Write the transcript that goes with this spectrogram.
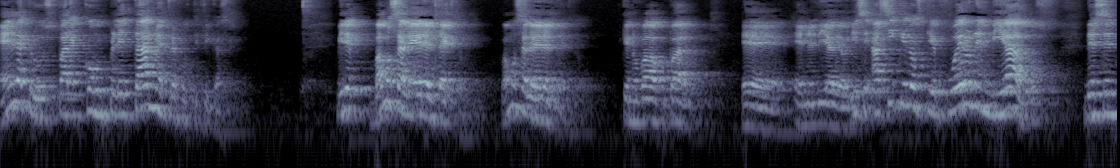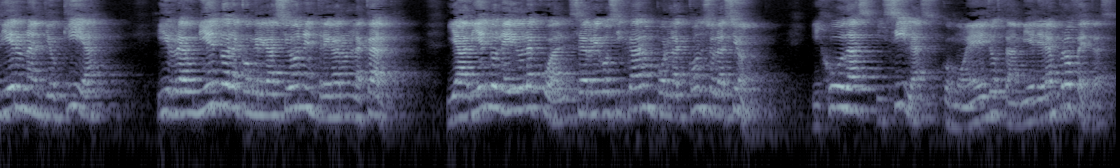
en la cruz para completar nuestra justificación. Mire, vamos a leer el texto. Vamos a leer el texto que nos va a ocupar eh, en el día de hoy. Dice, así que los que fueron enviados descendieron a Antioquía y reuniendo a la congregación entregaron la carta y habiendo leído la cual, se regocijaron por la consolación. Y Judas y Silas, como ellos también eran profetas,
